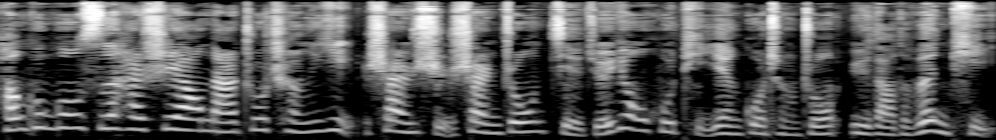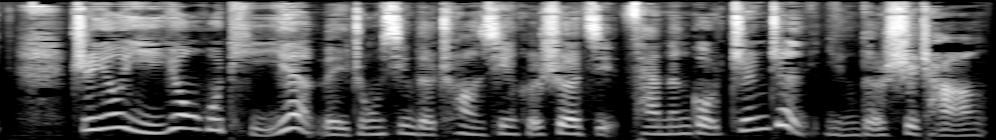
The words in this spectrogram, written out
航空公司还是要拿出诚意，善始善终，解决用户体验过程中遇到的问题。只有以用户体验为中心的创新和设计，才能够真正赢得市场。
